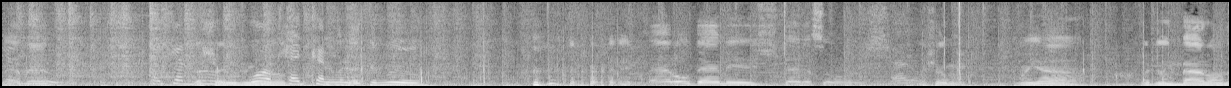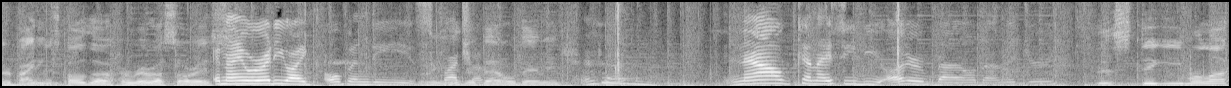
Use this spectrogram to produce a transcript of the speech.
Damn it. Head can move. Look, head can Yeah, move. Head can move. Battle damage dinosaurs. Now show me. Oh yeah. They're doing battle and they're biting. It's called the Herrerasaurus. And I already like opened the Alright, scratch they're battle damage. Mhm. Now can I see the other battle damagers? The Stygimoloch.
